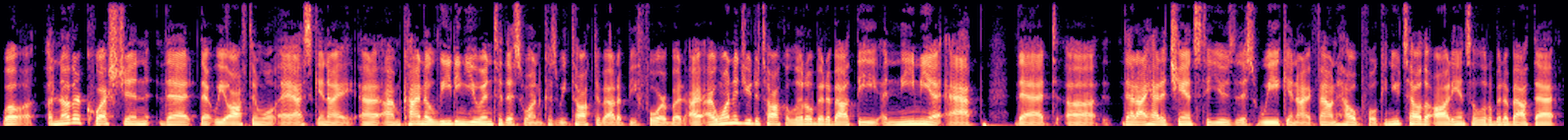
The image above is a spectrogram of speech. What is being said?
Well, another question that that we often will ask, and I uh, I'm kind of leading you into this one because we talked about it before, but I, I, wanted you to talk a little bit about the anemia app that uh, that I had a chance to use this week and I found helpful. Can you tell the audience a little bit about that?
